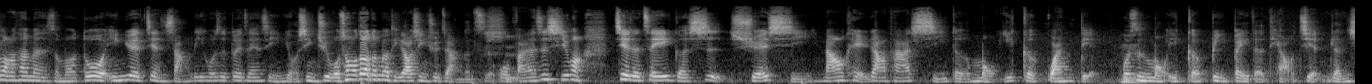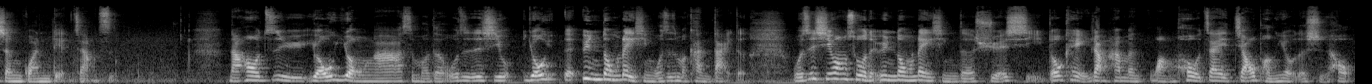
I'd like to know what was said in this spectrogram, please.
望他们什么多有音乐鉴赏力，或是对这件事情有兴趣。我从头到尾都没有提到兴趣这两个字。我反而是希望借着这一个是学习，然后可以让他习得某一个观点，或是某一个必备的条件、嗯、人生观点这样子。然后至于游泳啊什么的，我只是希游呃运动类型，我是这么看待的。我是希望所有的运动类型的学习都可以让他们往后在交朋友的时候，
